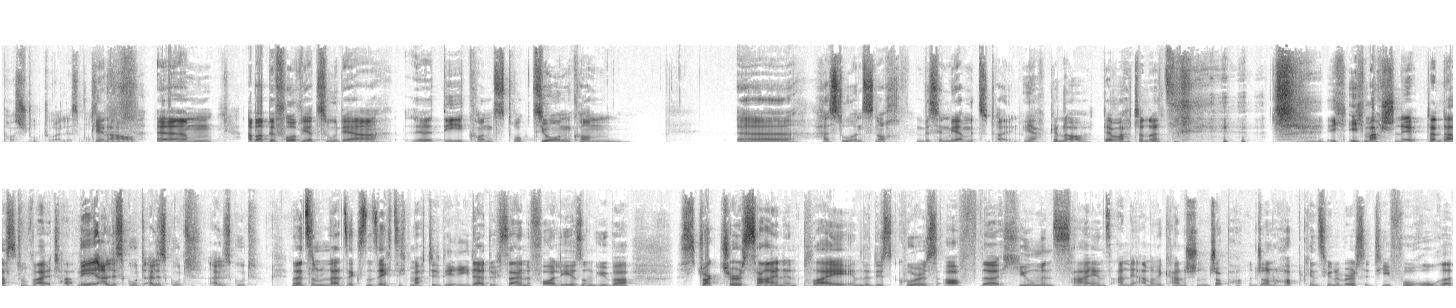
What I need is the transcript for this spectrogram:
Poststrukturalismus. Genau. Ähm, aber bevor wir zu der äh, Dekonstruktion kommen, äh, hast du uns noch ein bisschen mehr mitzuteilen. Ja, genau. Der machte 19 Ich, ich mach schnell, dann darfst du weiter. Nee, alles gut, alles gut, alles gut. 1966 machte Derrida durch seine Vorlesung über Structure, Sign and Play in the Discourse of the Human Science an der amerikanischen John Hopkins University Furore,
